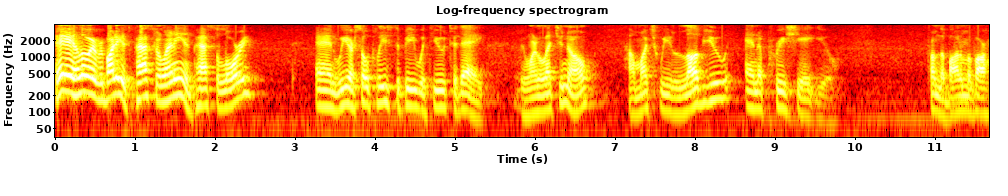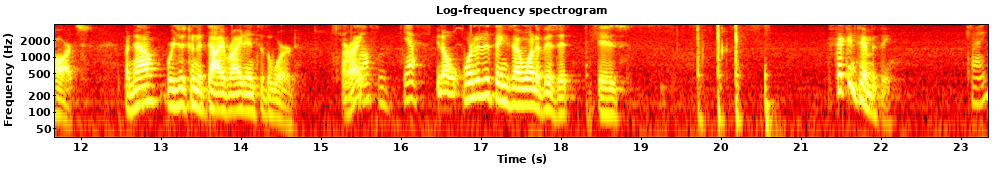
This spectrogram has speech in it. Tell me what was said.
Hey, hello everybody. It's Pastor Lenny and Pastor Lori, and we are so pleased to be with you today. We want to let you know how much we love you and appreciate you from the bottom of our hearts. But now we're just going to dive right into the word. Sounds right. awesome. Yes. You know, one of the things I want to visit is 2 Timothy. Okay.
